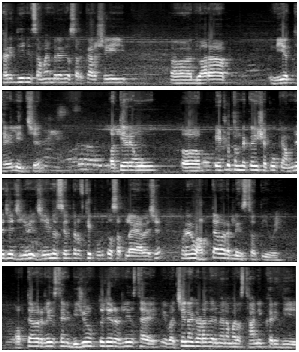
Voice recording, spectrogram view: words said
ખરીદીની સમય મર્યાદા સરકારશ્રી દ્વારા નિયત થયેલી જ છે. અત્યારે હું એટલું તમને કહી શકું કે અમને જે જીએમએસએલ તરફથી પૂરતો સપ્લાય આવે છે, પણ એનો હપ્તાવાર રિલીઝ થતી હોય. હપ્તાવાર રિલીઝ થાય બીજો હપ્તો જ્યારે રિલીઝ થાય, એ વચ્ચેના ગાળા દરમિયાન અમારા સ્થાનિક ખરીદી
